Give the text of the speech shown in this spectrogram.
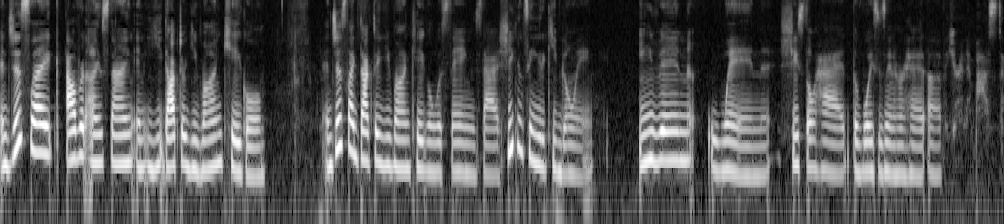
And just like Albert Einstein and Dr. Yvonne Cagle, and just like Dr. Yvonne Cagle was saying, is that she continued to keep going even when she still had the voices in her head of, You're an imposter,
